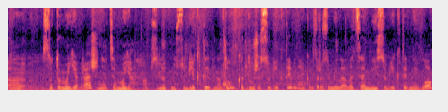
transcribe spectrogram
е, суто моє враження, це моя абсолютно суб'єктивна думка, дуже суб'єктивна, як ви зрозуміли, але це мій суб'єктивний влог,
